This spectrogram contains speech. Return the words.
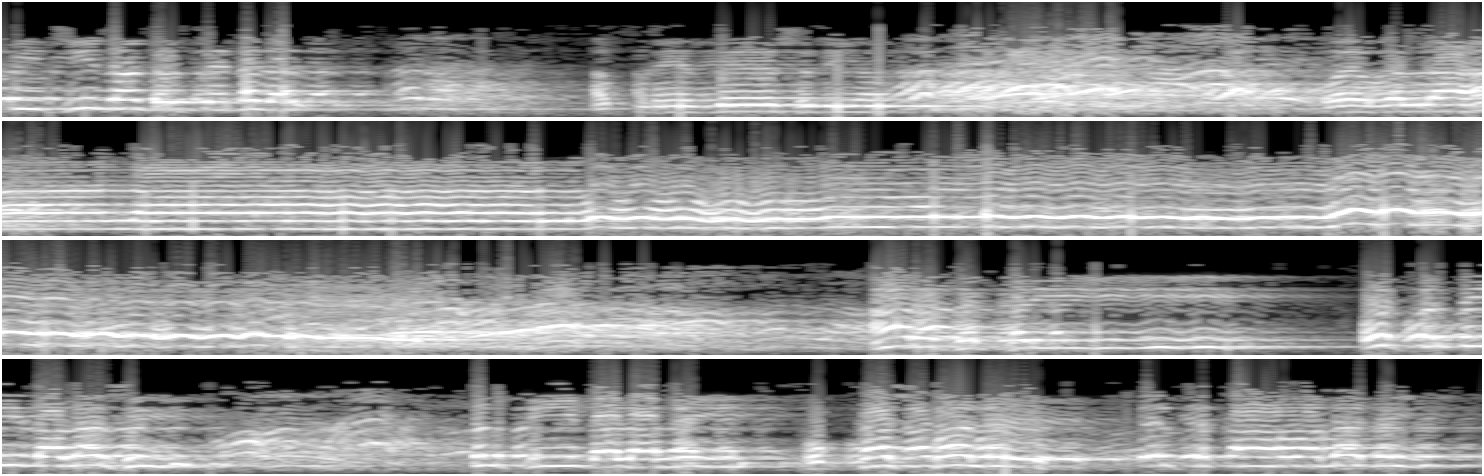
کی چیزوں کے نظر۔ اپنے دیش دیا عرت کھڑی وہ ترتی والا سی۔ تنقید والا نہیں وہ کش والے ارتقا والا نہیں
